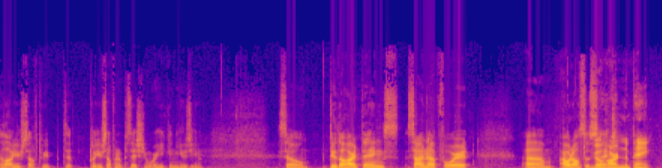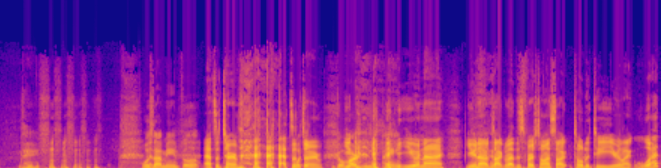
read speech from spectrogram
allow yourself to be to put yourself in a position where He can use you. So do the hard things, sign up for it. Um, I would also say. Go say, hard in the paint. what does that mean, Philip? That's a term. That's a What's a- term. go You- hard in the paint? you and I, you and I talked about this first time I saw, told it to you. You were like, "What?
